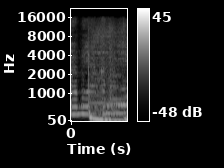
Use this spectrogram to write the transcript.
I be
